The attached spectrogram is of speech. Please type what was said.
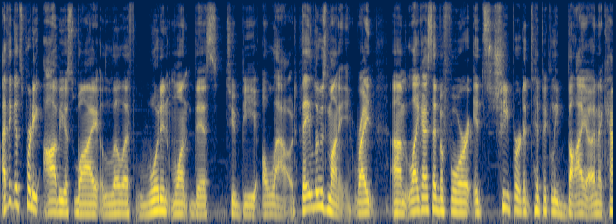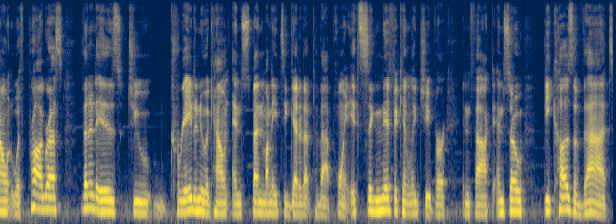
I think it's pretty obvious why Lilith wouldn't want this to be allowed. They lose money right? Um, like I said before it's cheaper to typically buy an account with progress than it is to create a new account and spend money to get it up to that point. It's significantly cheaper in fact. And so because of that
